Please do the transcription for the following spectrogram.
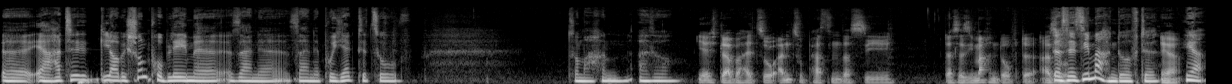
äh, er hatte, glaube ich, schon Probleme, seine seine Projekte zu zu machen. Also, Ja, ich glaube halt so anzupassen, dass sie, dass er sie machen durfte. Also, dass er sie machen durfte. Ja. ja.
